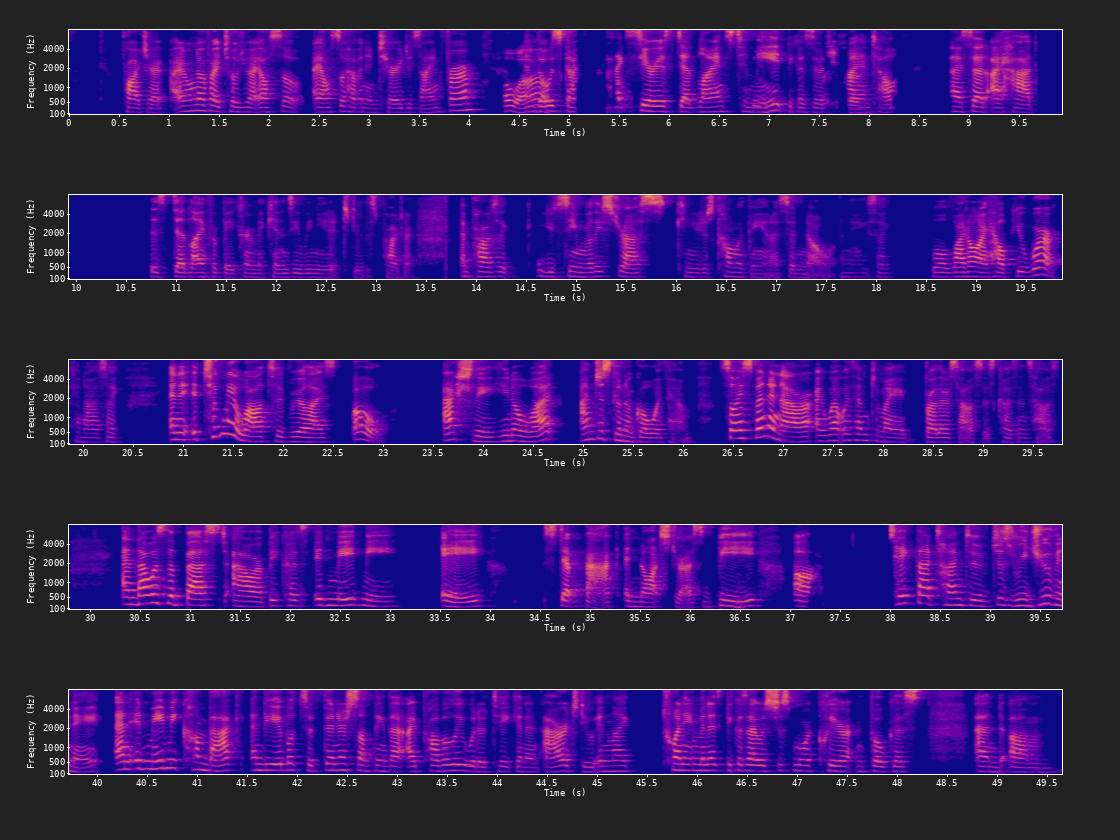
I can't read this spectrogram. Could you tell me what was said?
project. I don't know if I told you, I also I also have an interior design firm. Oh wow. And those guys like serious deadlines to hmm. meet because there's clientele. And I said I had this deadline for Baker and McKenzie. We needed to do this project. And Paul was like, You seem really stressed. Can you just come with me? And I said, No. And he's like, Well, why don't I help you work? And I was like, and it, it took me a while to realize, oh, actually, you know what? I'm just going to go with him. So I spent an hour. I went with him to my brother's house, his cousin's house and that was the best hour because it made me a step back and not stress b um, take that time to just rejuvenate. And it made me come back and be able to finish something that I probably would have taken an hour to do in like 20 minutes because I was just more clear and focused and um,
